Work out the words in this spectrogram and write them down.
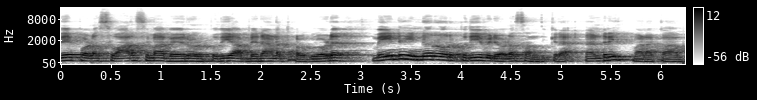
இதே போல் சுவாரஸ்யமாக வேறொரு புதிய அப்டேட்டான தகவல்களோடு மீண்டும் இன்னொரு ஒரு புதிய வீடியோவில் சந்திக்கிறேன். நன்றி வணக்கம்.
